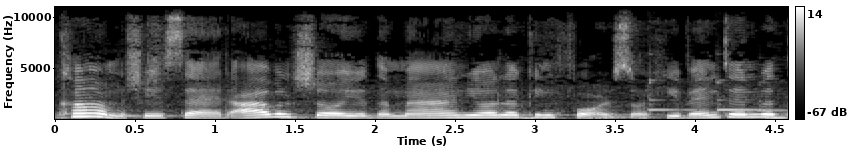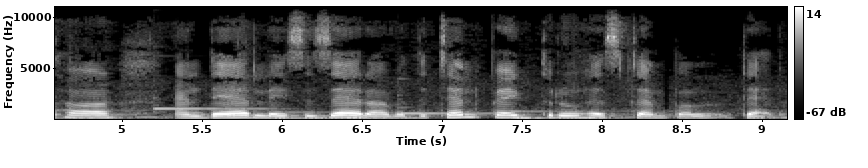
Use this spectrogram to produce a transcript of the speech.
Come, she said, I will show you the man you are looking for. So he went in with her, and there lay Sisera with the tent peg through his temple, dead.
